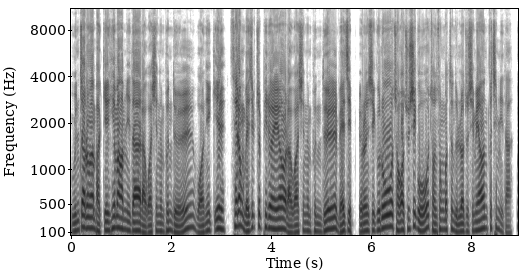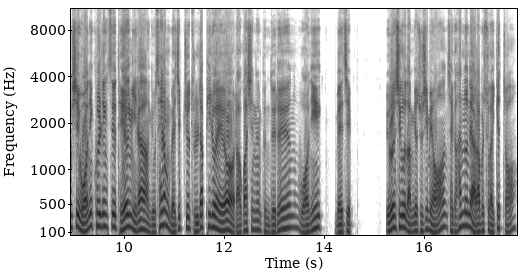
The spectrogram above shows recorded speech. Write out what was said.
문자로만 받길 희망합니다. 라고 하시는 분들, 원익 1, 세력 매집주 필요해요. 라고 하시는 분들, 매집. 이런 식으로 적어주시고 전송 버튼 눌러주시면 끝입니다. 혹시 원익 홀딩스 대응이랑 요 세력 매집주 둘 다 필요해요. 라고 하시는 분들은 원익, 매집. 이런 식으로 남겨주시면 제가 한눈에 알아볼 수가 있겠죠.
